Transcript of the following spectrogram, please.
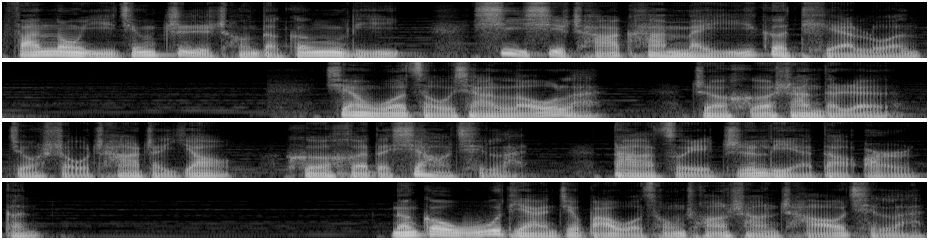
翻弄已经制成的耕犁，细细查看每一个铁轮。见我走下楼来，这和善的人就手叉着腰，呵呵的笑起来。大嘴直咧到耳根，能够五点就把我从床上吵起来，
